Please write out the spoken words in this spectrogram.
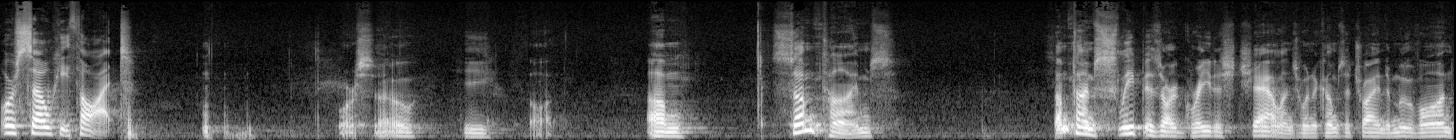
or so he thought. or so he thought. Um, sometimes, sometimes sleep is our greatest challenge when it comes to trying to move on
